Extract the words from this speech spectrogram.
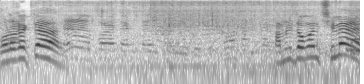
বড় ট্রাক্টর আপনি তখন ছিলেন?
